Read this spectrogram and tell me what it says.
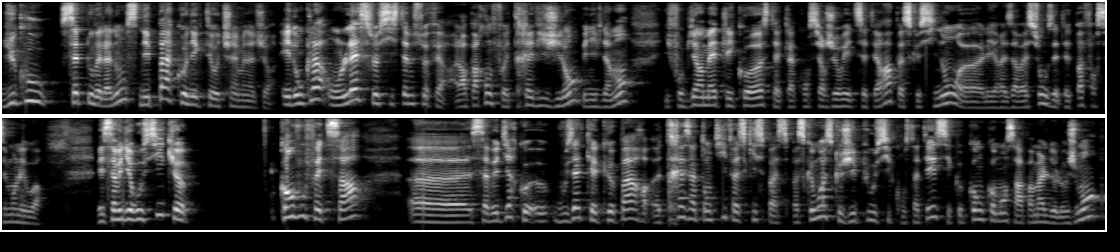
Du coup, cette nouvelle annonce n'est pas connectée au Channel Manager. Et donc là, on laisse le système se faire. Alors par contre, il faut être très vigilant, bien évidemment. Il faut bien mettre les costs avec la conciergerie, etc. Parce que sinon, euh, les réservations, vous n'allez peut-être pas forcément les voir. Mais ça veut dire aussi que quand vous faites ça, euh, ça veut dire que euh, vous êtes quelque part euh, très attentif à ce qui se passe. Parce que moi, ce que j'ai pu aussi constater, c'est que quand on commence à avoir pas mal de logements,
